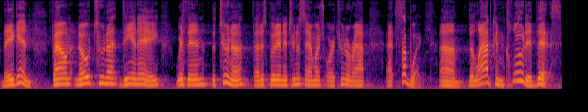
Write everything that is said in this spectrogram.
they again found no tuna DNA within the tuna that is put in a tuna sandwich or a tuna wrap at Subway. Um, the lab concluded this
